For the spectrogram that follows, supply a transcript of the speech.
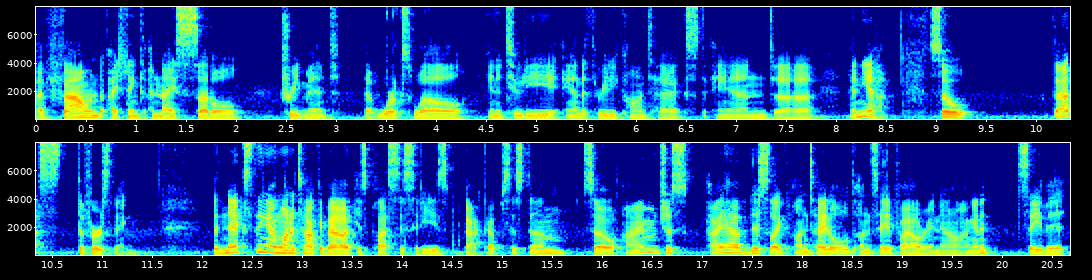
I've found, I think, a nice subtle treatment that works well in a 2D and a 3D context. And, uh, and yeah, so that's the first thing. The next thing I want to talk about is plasticity's backup system. So I'm just, I have this like untitled, unsaved file right now. I'm going to save it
